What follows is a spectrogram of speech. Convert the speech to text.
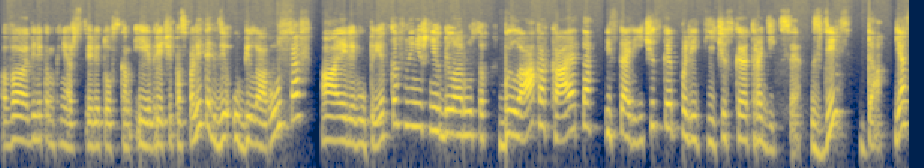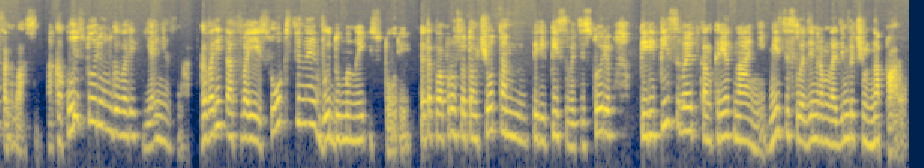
в Великом княжестве Литовском и в Речи Посполитой, где у белорусов а, или у предков нынешних белорусов была какая-то историческая политическая традиция. Здесь да, я согласна. О какой истории он говорит, я не знаю. Говорит о своей собственной выдуманной истории. Это к вопросу о том, что там переписывать историю. Переписывает конкретно они вместе с Владимиром Владимировичем на пару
